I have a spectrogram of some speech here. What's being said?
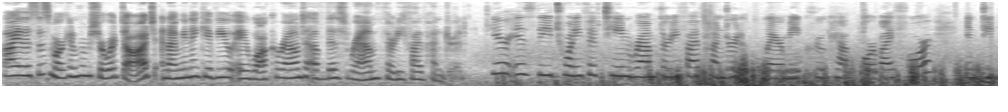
Hi, this is Morgan from Sherwood Dodge, and I'm going to give you a walk around of this Ram 3500. Here is the 2015 Ram 3500 Laramie Crew Cab 4x4 in deep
